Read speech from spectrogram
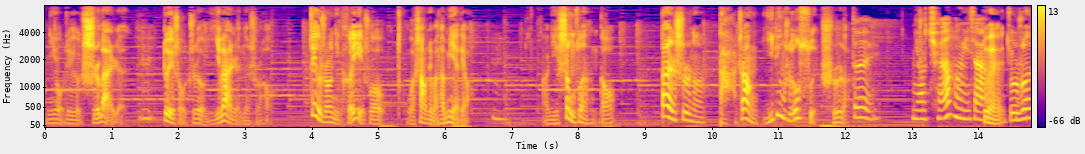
你有这个十万人，嗯对手只有一万人的时候，这个时候你可以说 我上去把他灭掉嗯啊，你胜算很高。但是呢，打仗一定是有损失的。对，你要权衡一下。，对，就是说，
